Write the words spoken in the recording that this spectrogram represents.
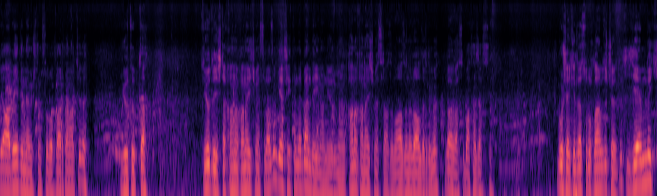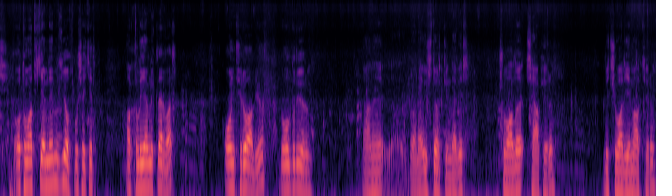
Bir abiyi dinlemiştim sulukları tanıtıyordu. YouTube'da diyordu işte kana kana içmesi lazım. Gerçekten de ben de inanıyorum yani. Kana kana içmesi lazım. Ağzını daldırdı mı gagası batacak suya. Bu şekilde suluklarımızı çözdük. Yemlik, otomatik yemliğimiz yok. Bu şekil akıllı yemlikler var. 10 kilo alıyor. Dolduruyorum. Yani böyle 3-4 günde bir çuvalı şey yapıyorum. Bir çuval yemi atıyorum.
